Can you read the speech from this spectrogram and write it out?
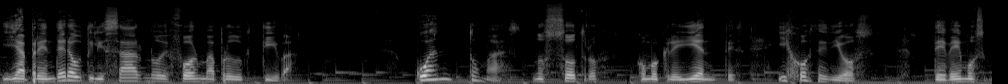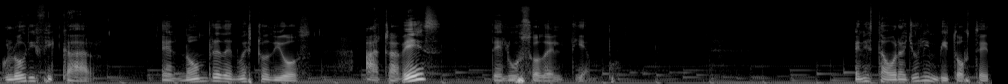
y aprender a utilizarlo de forma productiva. ¿Cuánto más nosotros como creyentes, hijos de Dios, debemos glorificar el nombre de nuestro Dios a través del uso del tiempo. En esta hora yo le invito a usted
